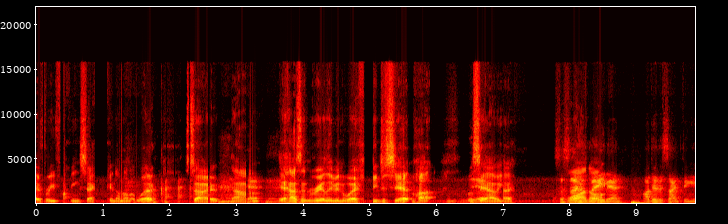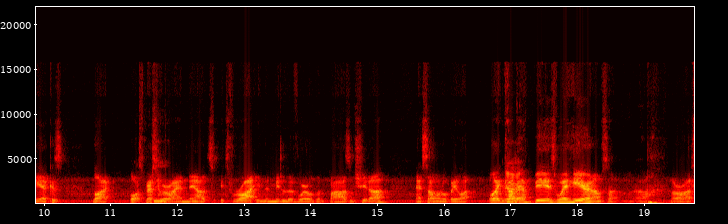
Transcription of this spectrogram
every fucking second I'm not at work, so um, it hasn't really been working just yet. But we'll see how we go. It's the same Why as me, man. I do the same thing here because, like, well, especially Mm. where I am now, it's it's right in the middle of where all the bars and shit are, and someone will be like, "Oi, come Yeah. have beers. We're here," and I'm just like, oh, "All right,"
